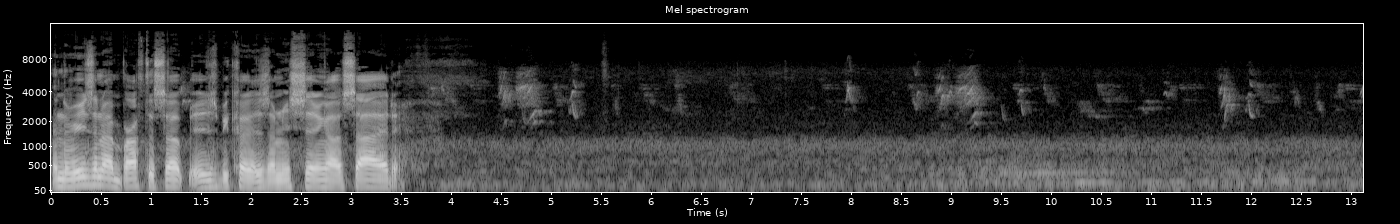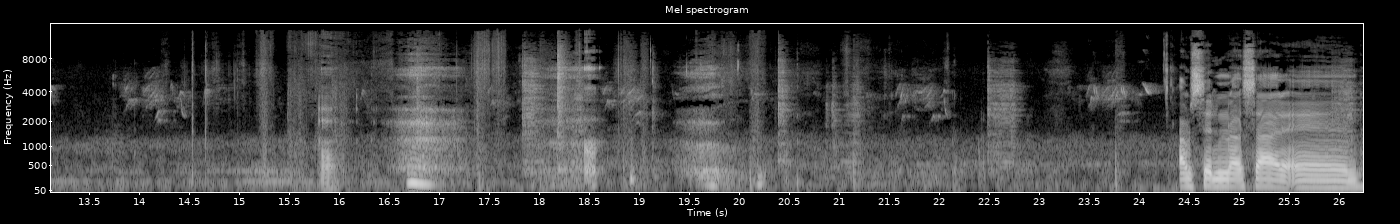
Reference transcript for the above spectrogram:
And the reason I brought this up is because I'm just sitting outside. I'm sitting outside and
